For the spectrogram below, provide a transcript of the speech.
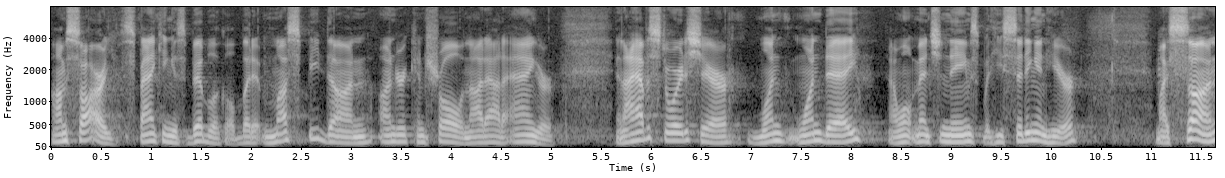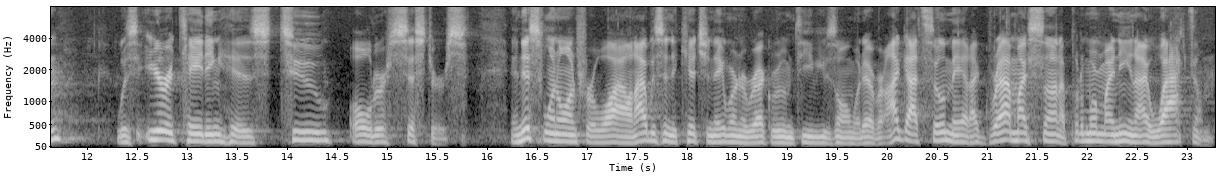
I'm sorry, spanking is biblical, but it must be done under control, not out of anger. And I have a story to share. One, one day, I won't mention names, but he's sitting in here. My son was irritating his two older sisters. And this went on for a while. And I was in the kitchen, they were in the rec room, TV was on, whatever. I got so mad, I grabbed my son, I put him on my knee, and I whacked him.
